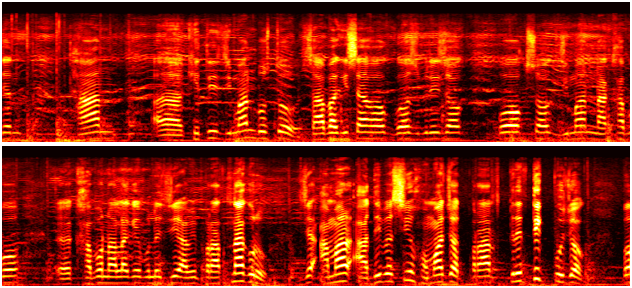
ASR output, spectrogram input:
যেন ধান খেতিৰ যিমান বস্তু চাহ বাগিচা হওক গছ ব্ৰিজ হওক পক চক যিমান নাখাব খাব নালাগে বুলি যি আমি প্ৰাৰ্থনা কৰোঁ যে আমাৰ আদিবাসী সমাজত প্ৰাকৃতিক পূজক বা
